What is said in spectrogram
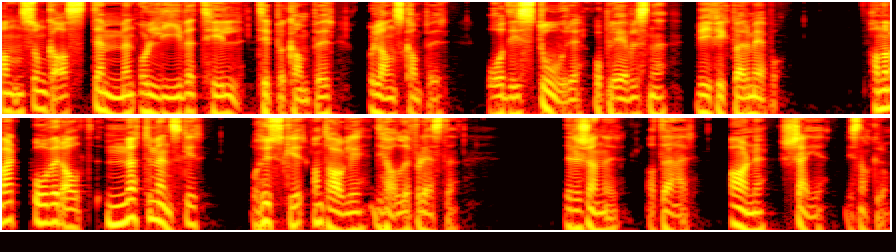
han som ga stemmen og livet til tippekamper og landskamper, og de store opplevelsene vi fikk være med på. Han har vært overalt, møtt mennesker, og husker antagelig de aller fleste. Dere skjønner at det er Arne Skeie vi snakker om.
